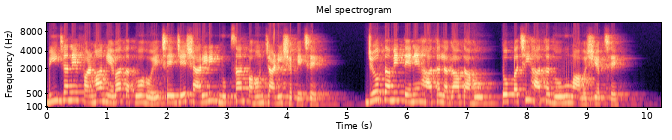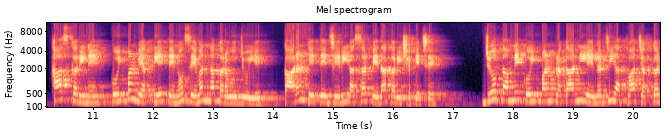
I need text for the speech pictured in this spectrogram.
બીજ અને ફળમાં એવા તત્વો હોય છે જે શારીરિક નુકસાન પહોંચાડી શકે છે. જો તમે તેને હાથ લગાવતા હો, તો પછી હાથ ધોવું આવશ્યક છે. ખાસ કરીને કોઈ પણ વ્યક્તિએ તેનો સેવન ન કરવું જોઈએ, કારણ કે તે ઝેરી અસર પેદા કરી શકે છે. જો તમને કોઈ પણ પ્રકારની એલર્જી અથવા ચક્કર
